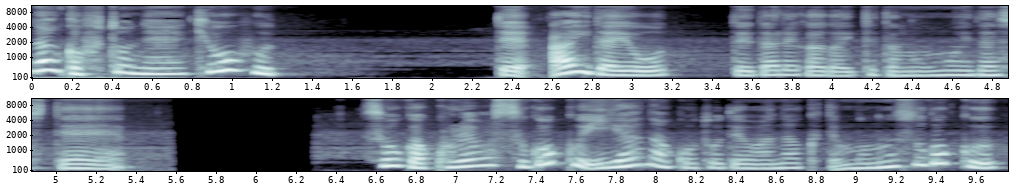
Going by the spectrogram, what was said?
なんかふとね、恐怖って愛だよって誰かが言ってたのを思い出して、そうか、これはすごく嫌なことではなくて、ものすごく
